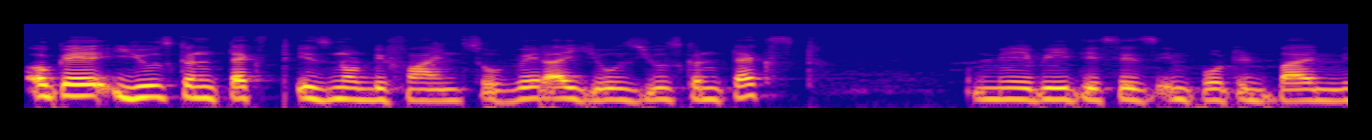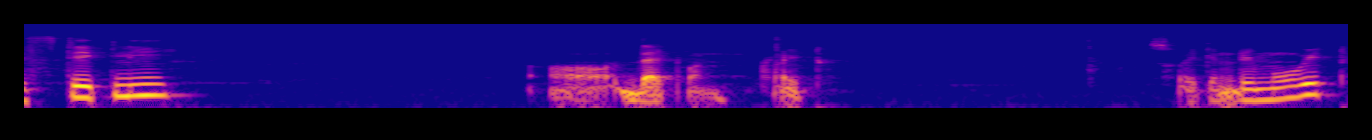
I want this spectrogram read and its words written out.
Okay use context is not defined so where i use use context maybe this is imported by mistakenly uh, that one right? So i can remove it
